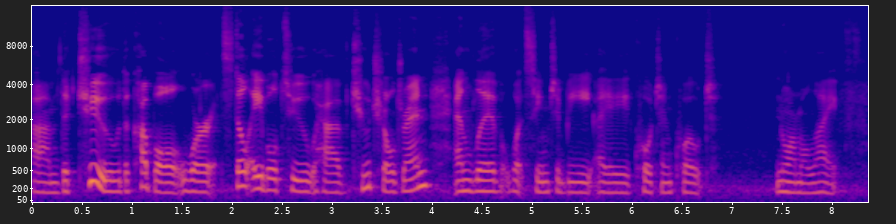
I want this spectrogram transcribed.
um, the two, the couple, were still able to have two children and live what seemed to be a quote unquote normal life.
